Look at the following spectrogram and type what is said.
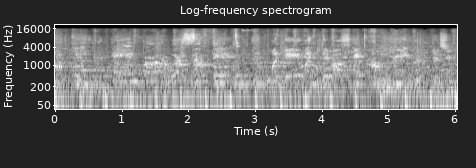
Lucky, and for the worse of it. One day when the boss get hungry, yes, you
